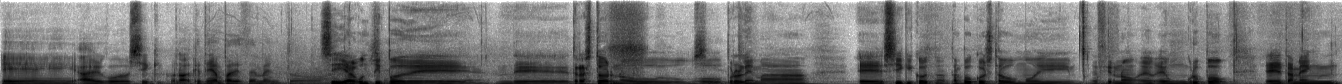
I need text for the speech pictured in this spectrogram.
eh, algo psíquico, no? que teñan padecemento. Sí, algún tipo sí. de, de trastorno ou, sí. ou problema eh, psíquico tampouco estou moi, é dicir, non, é, é un grupo eh, tamén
